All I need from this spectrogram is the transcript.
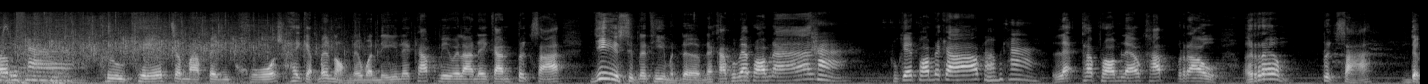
บ สวัสดีค่ะ รูเคสจะมาเป็นโค้ชให้กับแม่หน่องในวันนี้นะครับ มีเวลาในการปรึกษา 20 นาทีเหมือนเดิมนะครับ คุณแม่พร้อมนะ ค่ะ ครูเคสพร้อมนะครับ พร้อมค่ะ และถ้าพร้อมแล้วครับ เราเริ่มปรึกษา The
